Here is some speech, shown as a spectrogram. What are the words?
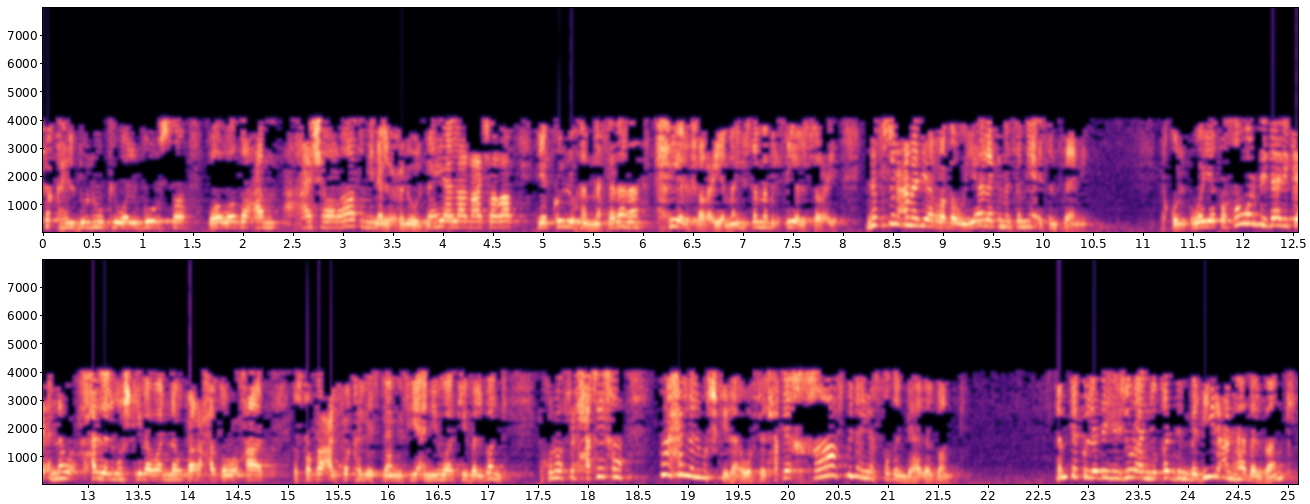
فقه البنوك والبورصة ووضع عشرات من الحلول. ما هي العشرات؟ هي كلها مثلا حيل شرعية ما يسمى بالحيل الشرعية. نفس العملية الربوية لكن بنسميها اسم ثاني. يقول ويتصور بذلك أنه حل المشكلة وأنه طرح طروحات استطاع الفقه الإسلامي في أن يواكب البنك. يقول هو في الحقيقة ما حل المشكلة هو في الحقيقة خاف من أن يصطدم بهذا البنك. لم تكن لديه جرأة أن يقدم بديل عن هذا البنك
